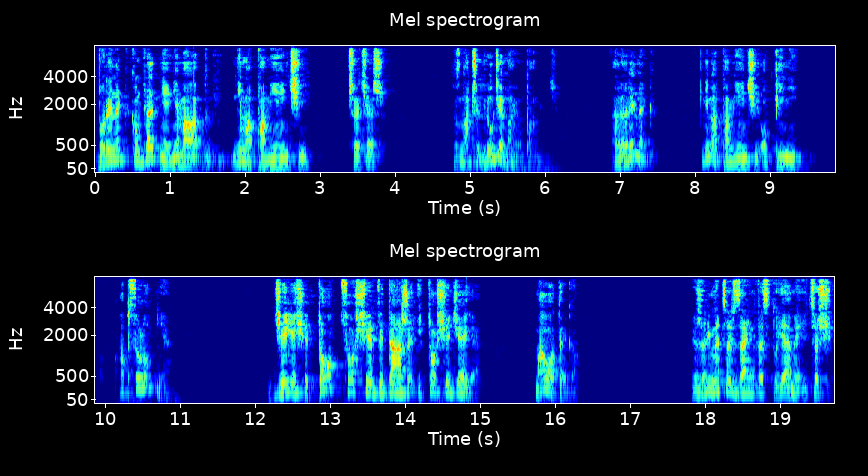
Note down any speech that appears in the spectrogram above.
Bo rynek kompletnie nie ma, nie ma pamięci przecież. To znaczy ludzie mają pamięć, ale rynek nie ma pamięci, opinii. Absolutnie. Dzieje się to, co się wydarzy i to się dzieje. Mało tego. Jeżeli my coś zainwestujemy i coś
